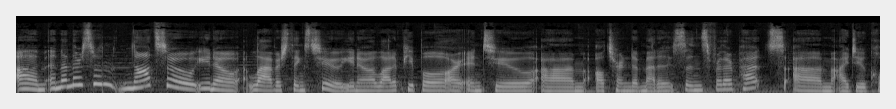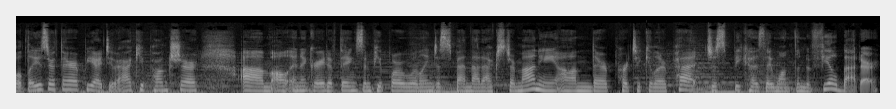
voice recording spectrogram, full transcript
Um, and then there's some not so you know lavish things too. You know a lot of people are into um, alternative medicines for their pets. Um, I do cold laser therapy, I do acupuncture, um, all integrative things, and people are willing to spend that extra money on their particular pet just because they want them to feel better.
